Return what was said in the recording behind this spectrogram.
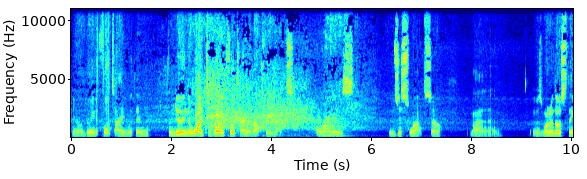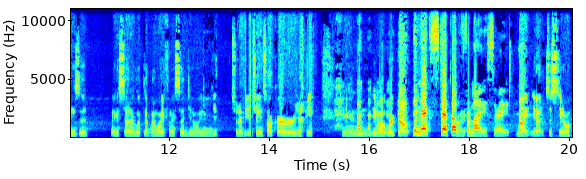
you know doing it full time within from doing the one to going full time about three months, and Wow. it was it was just swamped. So uh, it was one of those things that, like I said, I looked at my wife and I said, you know, Mm. you, should I be a chainsaw carver? and you know, it worked out. The you know. next step up Right. from ice, right? Right, yeah, it's just, you know,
